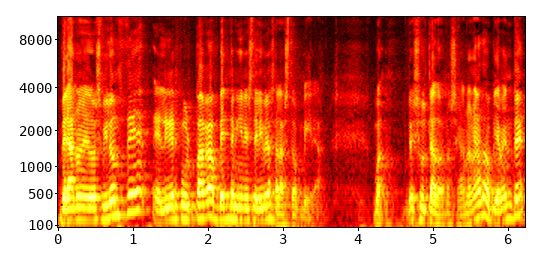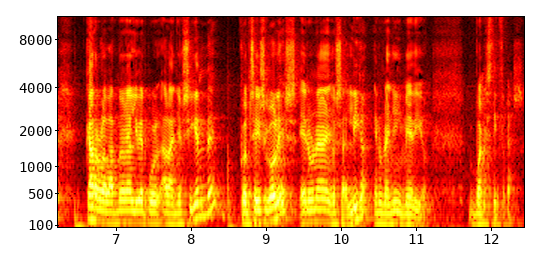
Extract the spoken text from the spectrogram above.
Verano de 2011, el Liverpool paga 20 millones de libras a la Aston Villa. Bueno, resultado, no se ganó nada, obviamente. Carroll abandona el Liverpool al año siguiente, con 6 goles en una, o sea, liga, en un año y medio. Buenas cifras.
